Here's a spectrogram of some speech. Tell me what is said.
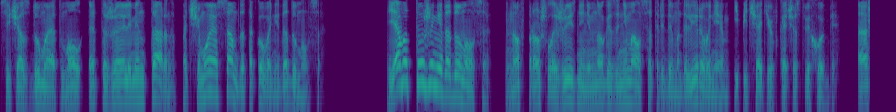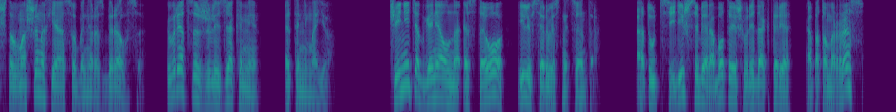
сейчас думает, мол, это же элементарно, почему я сам до такого не додумался? Я вот тоже не додумался, но в прошлой жизни немного занимался 3D-моделированием и печатью в качестве хобби. А что в машинах я особо не разбирался. Ковыряться с железяками — это не мое. Чинить отгонял на СТО или в сервисный центр. А тут сидишь себе, работаешь в редакторе, а потом раз —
